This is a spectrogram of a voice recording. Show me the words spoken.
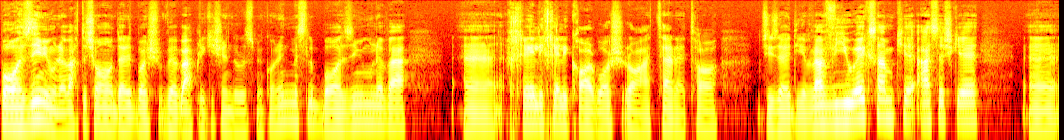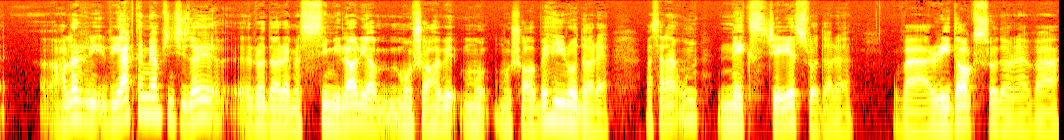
بازی میمونه. وقتی شما دارید باش web application درست می‌کنید مثل بازی میمونه و خیلی خیلی کار باش راحت تره تا چیزهای دیگه. و Vuex هم که اصلش که حالا React هم همچین چیزایی رو داره مثل similar یا مشابه مشابهی رو داره. مثلا اون Next JS رو داره و Redux رو داره و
